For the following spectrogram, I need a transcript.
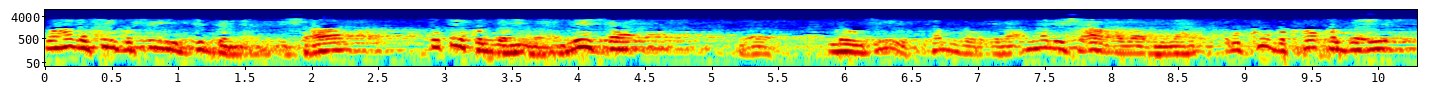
وهذا شيء بسيط جدا يعني الإشعار. تطيق البهيمة يعني ليس آه، لو جيت تنظر إلى أن الإشعار عذاب الله ركوبك فوق البعير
